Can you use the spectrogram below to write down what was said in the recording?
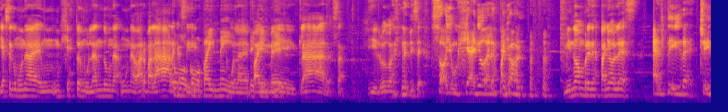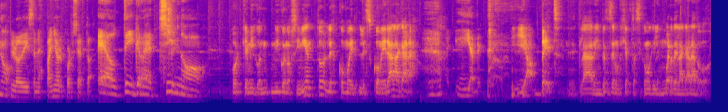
y hace como una, un, un gesto emulando una, una barba larga. Como- así, como Pai Como la de, de Pai claro, exacto. Y luego le dice, soy un genio del español. Mi nombre en español es el tigre chino. Lo dice en español, por cierto. El tigre chino. Porque mi, con- mi conocimiento les, comer- les comerá la cara. Y a ver. Y a bet. Claro, y empieza a hacer un gesto así como que les muerde la cara a todos.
